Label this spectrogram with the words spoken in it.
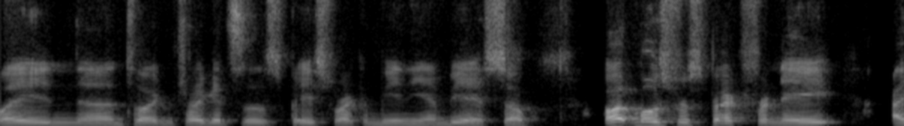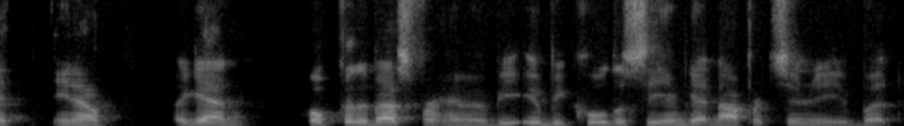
playing uh, until I can try to get to the space where I can be in the NBA. So utmost respect for Nate. I you know again hope for the best for him. It would be it would be cool to see him get an opportunity. But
